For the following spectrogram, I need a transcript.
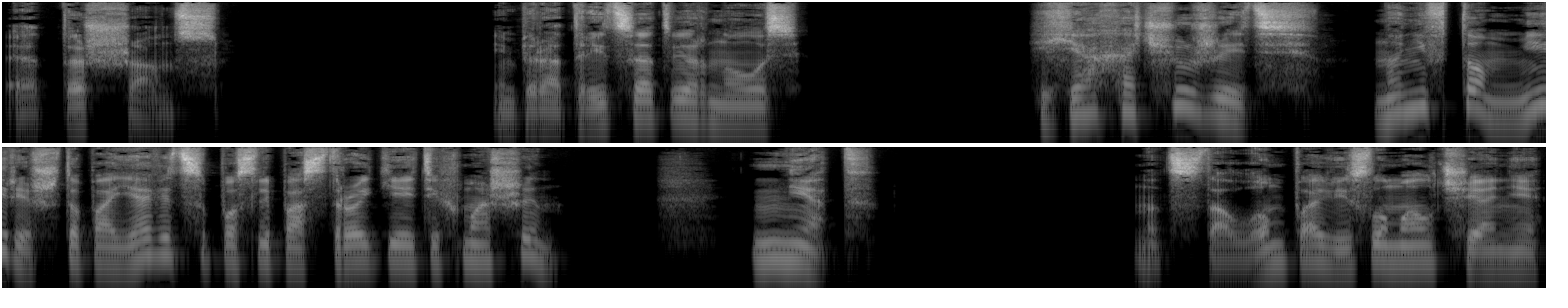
Это шанс. Императрица отвернулась. «Я хочу жить, но не в том мире, что появится после постройки этих машин. Нет». Над столом повисло молчание.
